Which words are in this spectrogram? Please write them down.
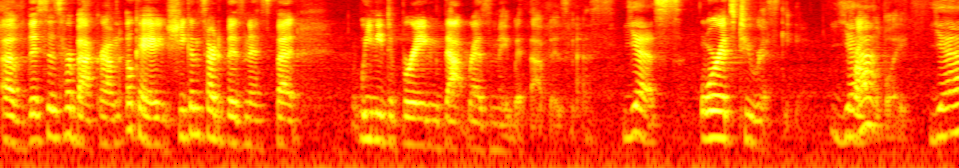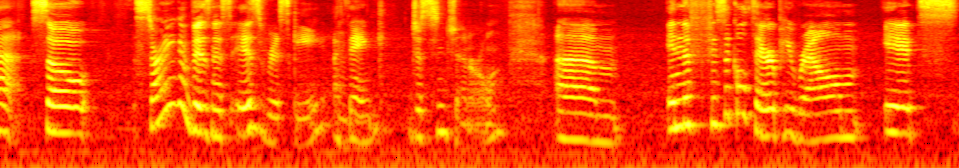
Of this is her background. Okay, she can start a business, but we need to bring that resume with that business. Yes. Or it's too risky. Yeah. Probably. Yeah. So starting a business is risky, I mm-hmm. think, just in general. Um, in the physical therapy realm, it's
